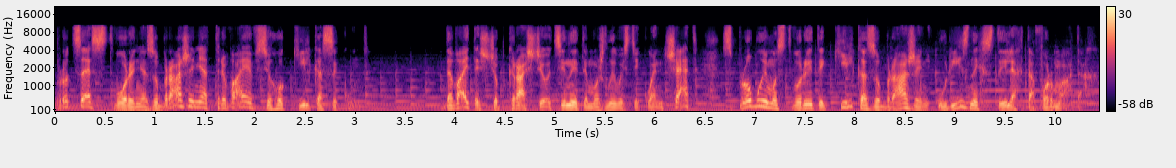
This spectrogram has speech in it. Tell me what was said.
Процес створення зображення триває всього кілька секунд. Давайте, щоб краще оцінити можливості QuenChat, спробуємо створити кілька зображень у різних стилях та форматах.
